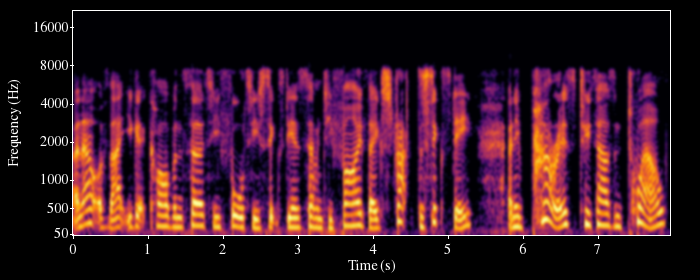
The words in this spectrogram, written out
and out of that, you get carbon 30, 40, 60, and 75. They extract the 60. And in Paris, 2012,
